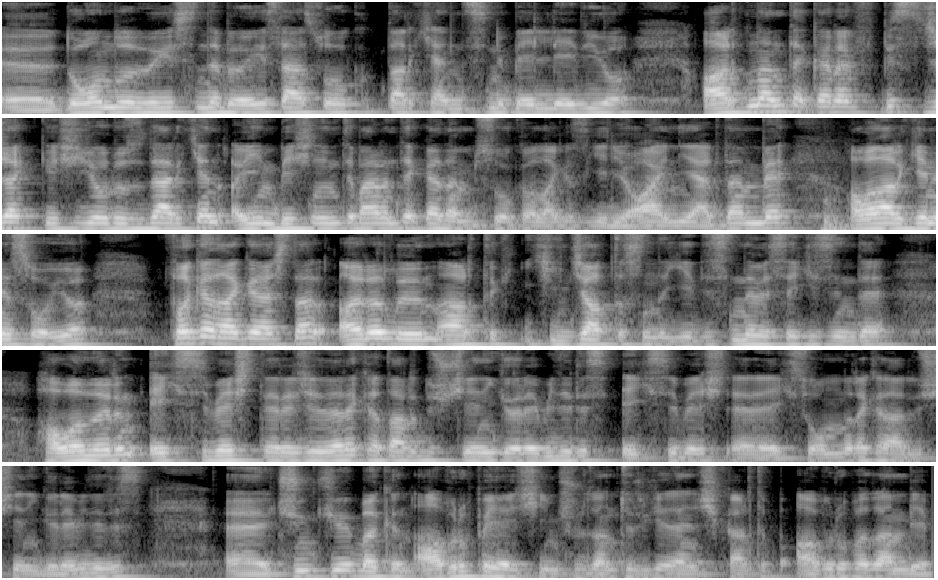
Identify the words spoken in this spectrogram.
E, Doğu Anadolu bölgesinde bölgesel soğukluklar kendisini belli ediyor. Ardından tekrar hafif bir sıcak geçiyoruz derken ayın 5'inden itibaren tekrardan bir soğuk hava dalgası geliyor aynı yerden ve havalar gene soğuyor. Fakat arkadaşlar aralığın artık ikinci haftasında 7'sinde ve 8'inde havaların eksi 5 derecelere kadar düşeceğini görebiliriz. Eksi 5'lere, eksi 10'lara kadar düşeceğini görebiliriz. Ee, çünkü bakın Avrupa'ya açayım şuradan Türkiye'den çıkartıp Avrupa'dan bir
